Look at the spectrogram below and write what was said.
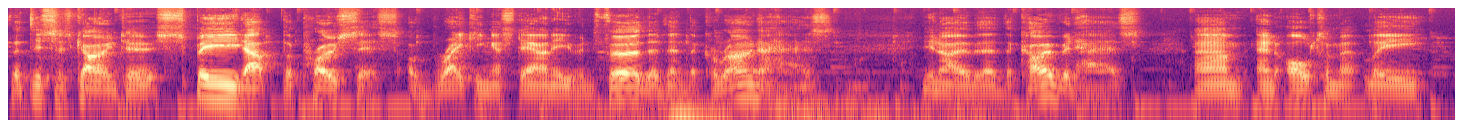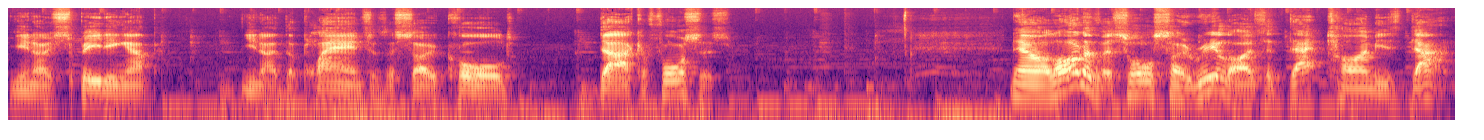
that this is going to speed up the process of breaking us down even further than the corona has you know that the covid has um, and ultimately you know speeding up you know, the plans of the so-called darker forces. Now, a lot of us also realize that that time is done.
